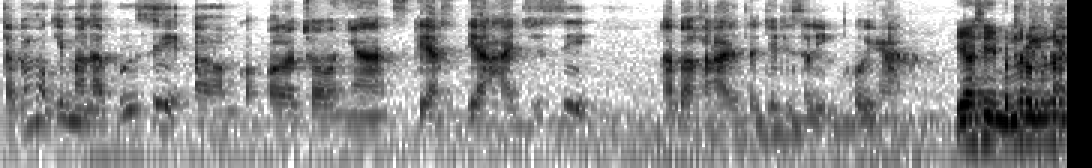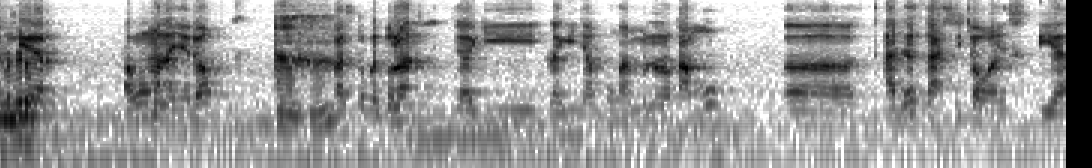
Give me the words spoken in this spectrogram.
Tapi mau gimana pun sih, em, kalau cowoknya setia-setia aja sih nggak bakal ada terjadi selingkuh ya. Ya sih, bener Tapi, bener Aku mau nanya dong, Aha. pas kebetulan lagi lagi nyambungan menurut kamu eh, ada nggak sih cowok yang setia?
